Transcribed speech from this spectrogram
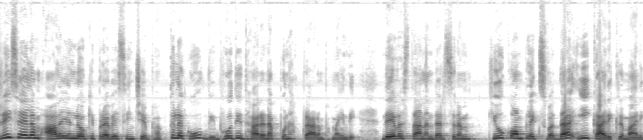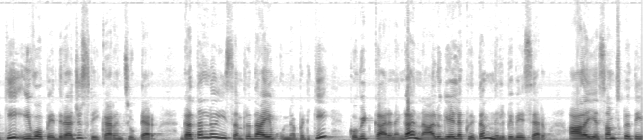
శ్రీశైలం ఆలయంలోకి ప్రవేశించే భక్తులకు విభూది ధారణ పునః ప్రారంభమైంది. దేవస్థానం దర్శనం క్యూ కాంప్లెక్స్ వద్ద ఈ కార్యక్రమానికి ఈవో పెద్దిరాజు శ్రీకారం చుట్టారు. గతంలో ఈ సంప్రదాయం ఉన్నప్పటికీ కోవిడ్ కారణంగా నాలుగేళ్ళ క్రితం నిలిపివేశారు. ఆలయ సంస్కృతి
